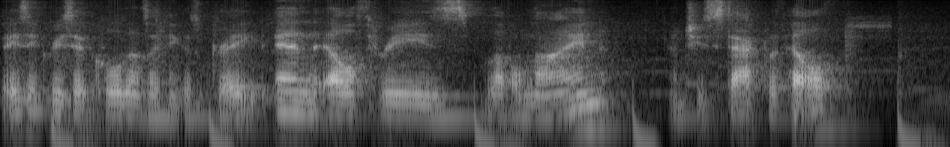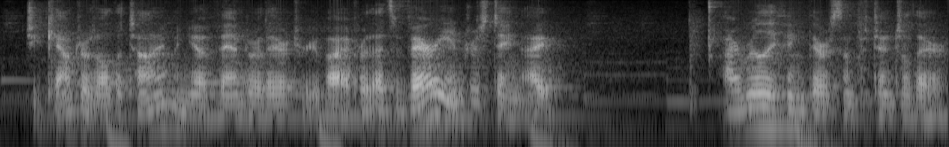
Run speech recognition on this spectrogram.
basic reset cooldowns I think is great. And L3's level 9, and she's stacked with health. She counters all the time, and you have Vandor there to revive her. That's very interesting. I I really think there's some potential there.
